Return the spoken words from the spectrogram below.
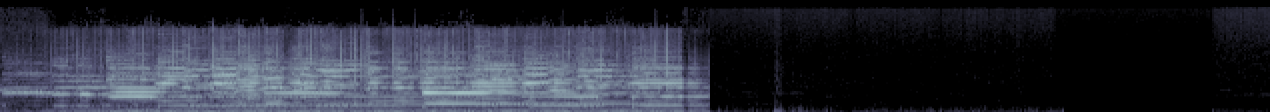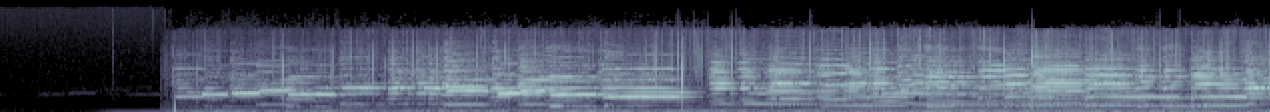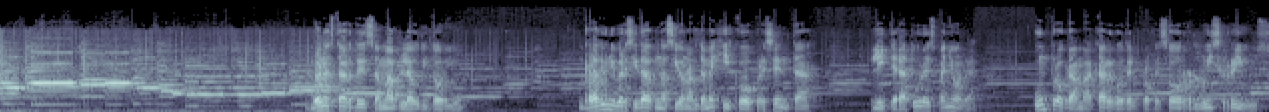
Buenas tardes, amable auditorio. Radio Universidad Nacional de México presenta Literatura Española, un programa a cargo del profesor Luis Ríos.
